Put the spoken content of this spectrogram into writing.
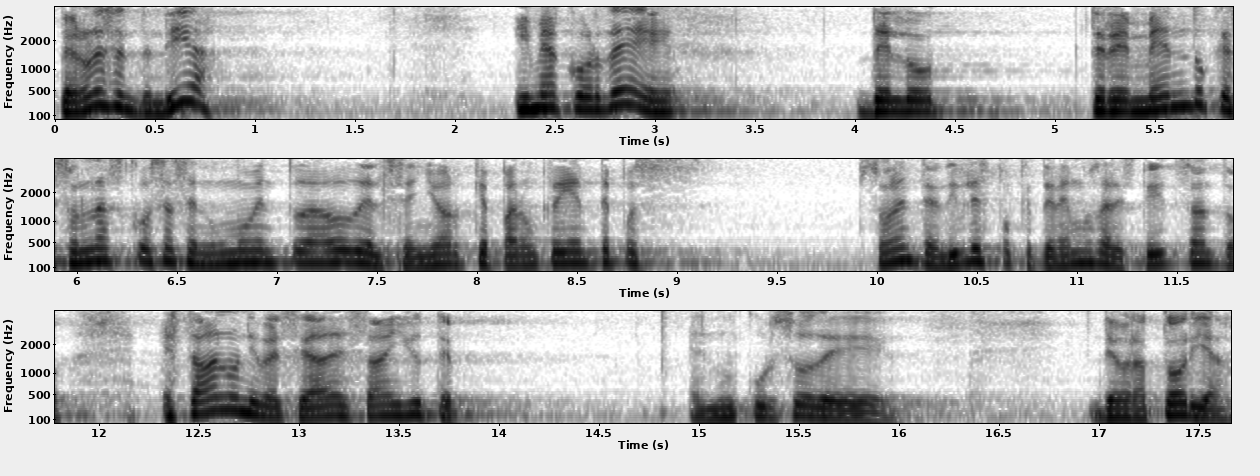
pero no les entendía. Y me acordé de lo tremendo que son las cosas en un momento dado del Señor, que para un creyente pues son entendibles porque tenemos al Espíritu Santo. Estaba en la universidad, estaba en UTEP, en un curso de, de oratoria.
